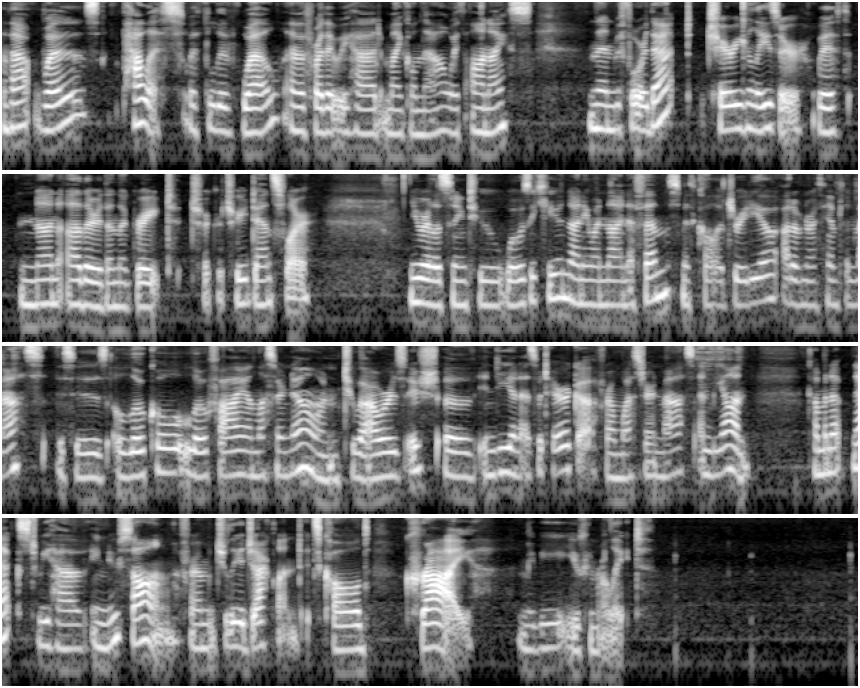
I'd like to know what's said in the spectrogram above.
That was Palace with Live Well, and before that we had Michael Nau with On Ice. And then before that, Cherry Glazerr with none other than the great Trick or Treat Dance Floor. You are listening to WOZQ 919 FM, Smith College Radio, out of Northampton, Mass. This is local lo-fi and lesser known, two hours ish of indie and esoterica from Western Mass and beyond. Coming up next, we have a new song from Julia Jacklin. It's called Cry. Maybe you can relate.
